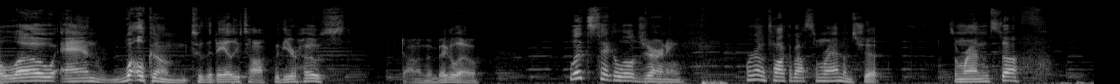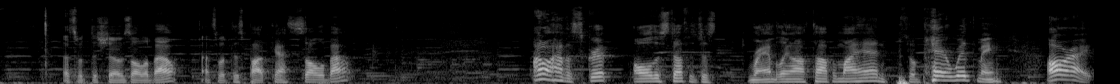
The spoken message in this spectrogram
Hello and welcome to the Daily Talk with your host, Donovan Bigelow. Let's take a little journey. We're going to talk about some random shit, some random stuff. That's what the show's all about. That's what this podcast is all about. I don't have a script. All this stuff is just rambling off top of my head, so bear with me. All right,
